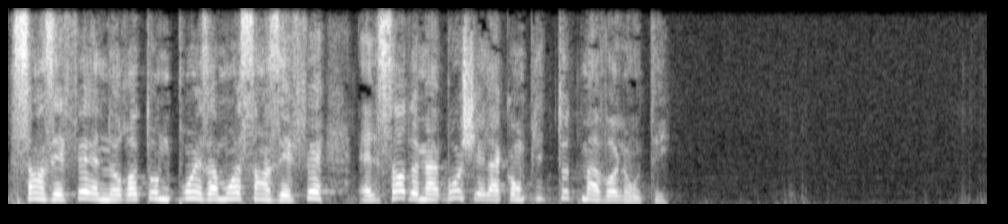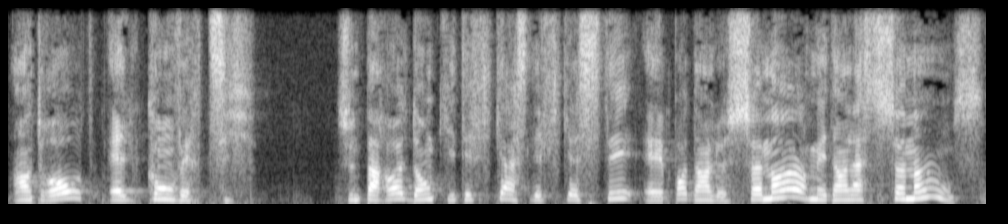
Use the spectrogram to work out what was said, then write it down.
sans effet, elle ne retourne point à moi sans effet, elle sort de ma bouche et elle accomplit toute ma volonté. Entre autres, elle convertit. C'est une parole donc qui est efficace. L'efficacité n'est pas dans le semeur, mais dans la semence.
